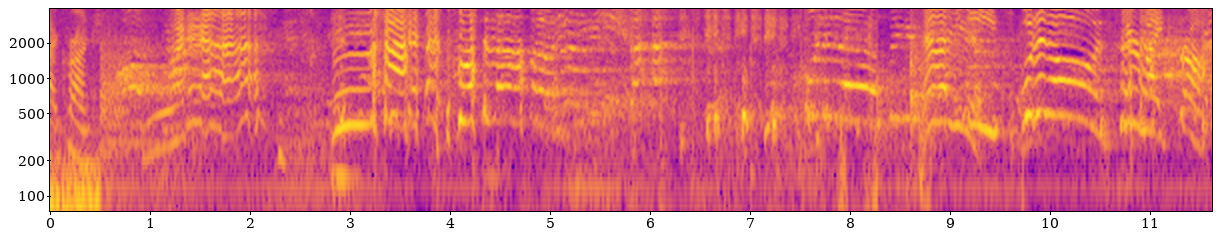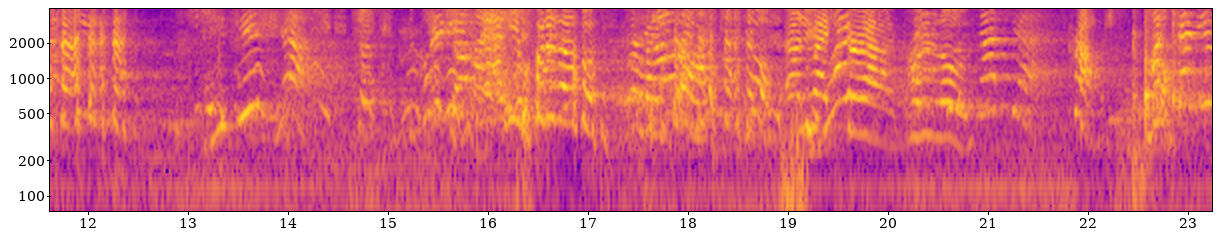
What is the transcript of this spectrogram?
that crunch. What? Eddie, what are those? They're my Crocs. Eddie, what are those? They're my Crocs. Eddie, my Crocs. What are those? Crocs. I sent you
